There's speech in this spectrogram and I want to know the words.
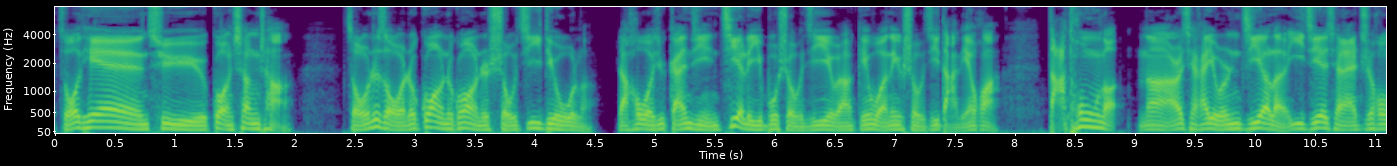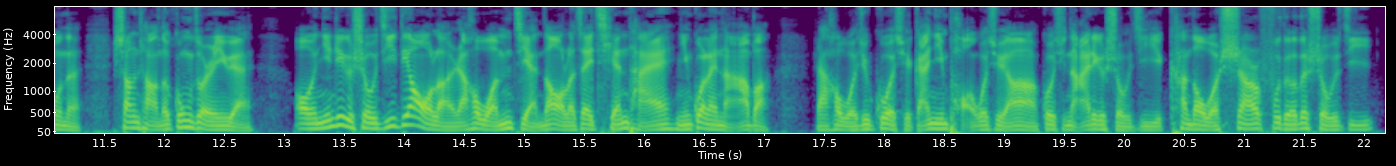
昨天去逛商场，走着走着，逛着逛着，手机丢了，然后我就赶紧借了一部手机，我要给我那个手机打电话，打通了，那而且还有人接了，一接起来之后呢，商场的工作人员，哦，您这个手机掉了，然后我们捡到了，在前台，您过来拿吧，然后我就过去，赶紧跑过去啊，过去拿这个手机，看到我失而复得的手机。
